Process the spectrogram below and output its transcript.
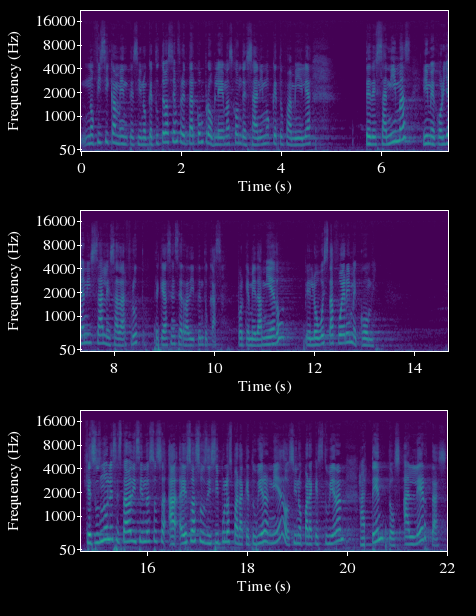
no físicamente, sino que tú te vas a enfrentar con problemas, con desánimo, que tu familia te desanimas y mejor ya ni sales a dar fruto, te quedas encerradita en tu casa, porque me da miedo, el lobo está afuera y me come. Jesús no les estaba diciendo eso a, eso a sus discípulos para que tuvieran miedo, sino para que estuvieran atentos, alertas.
